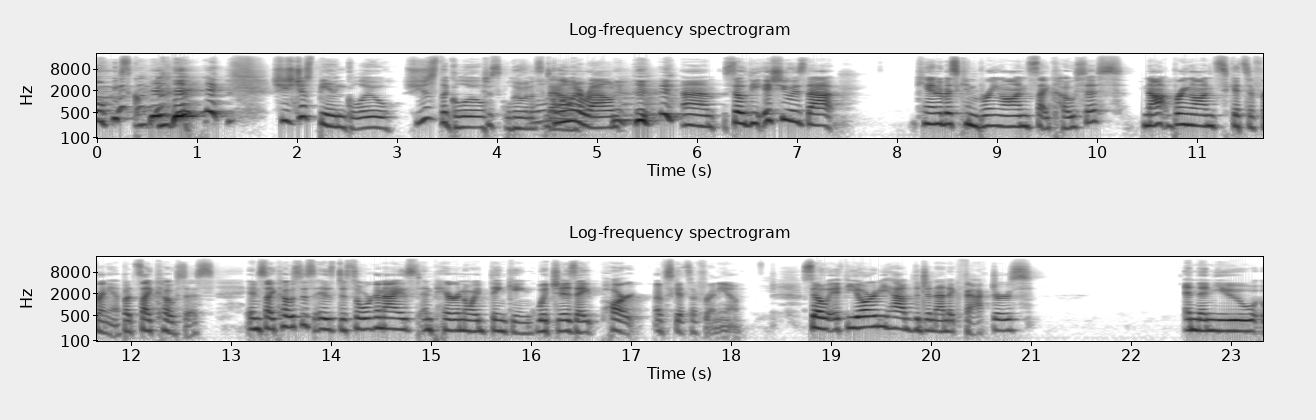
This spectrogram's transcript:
Always She's just being glue. She's just the glue. Just gluing us down. gluing around. Um, so the issue is that cannabis can bring on psychosis, not bring on schizophrenia, but psychosis. And psychosis is disorganized and paranoid thinking, which is a part of schizophrenia. So if you already have the genetic factors and then you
